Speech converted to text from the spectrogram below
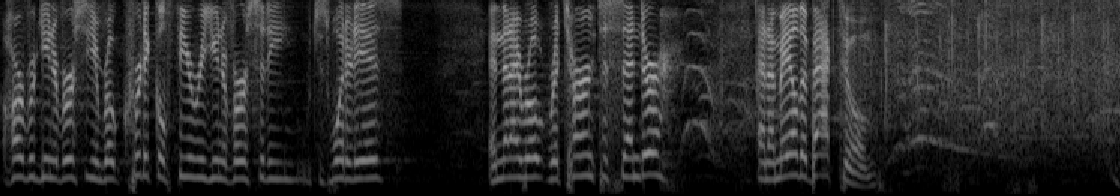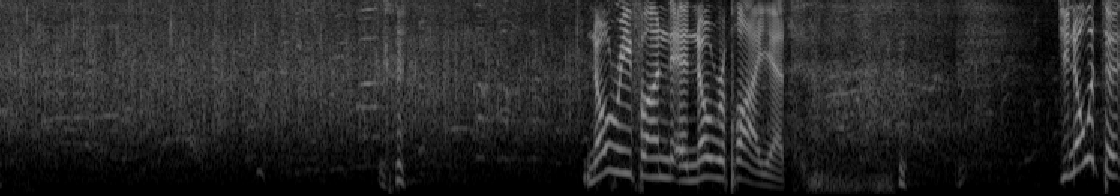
Harvard University and wrote Critical Theory University, which is what it is. And then I wrote Return to Sender and I mailed it back to him. no refund and no reply yet. Do you know what the,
